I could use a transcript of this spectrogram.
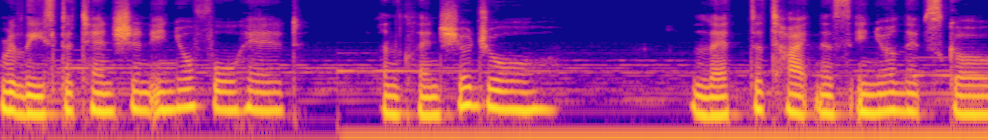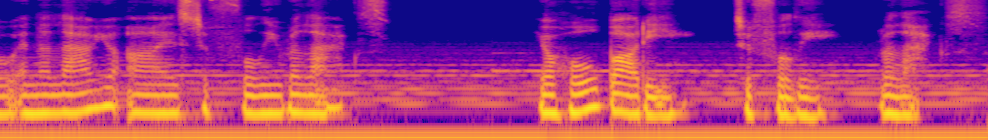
Release the tension in your forehead, unclench your jaw, let the tightness in your lips go, and allow your eyes to fully relax your whole body to fully relax.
